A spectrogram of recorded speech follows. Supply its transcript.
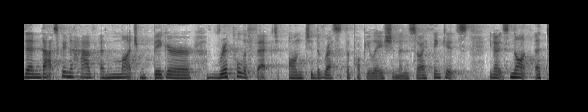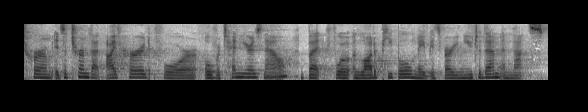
then that's going to have a much bigger ripple effect onto the rest of the population. And so I think it's, you know, it's not a term, it's a term that I've heard for over 10 years now, but for a lot of people, maybe it's very new to them. And that's,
